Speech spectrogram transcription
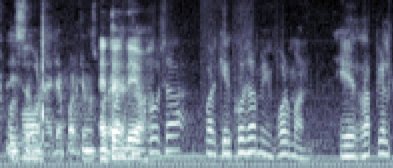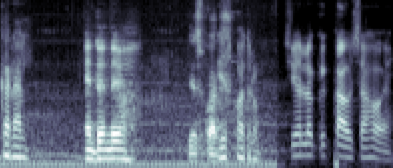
Por Listo, favor. bueno, ya partimos para Entendido. Cualquier cosa, cualquier cosa me informan. Eh, rápido al canal. Entendido. 10, 4. 10-4. Si es lo que causa, joder.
